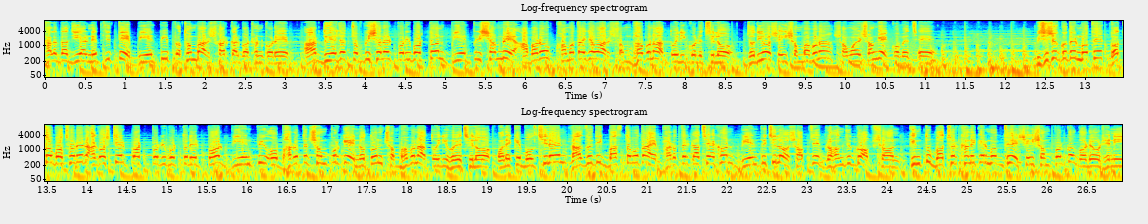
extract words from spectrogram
খালেদা জিয়ার নেতৃত্বে বিএনপি প্রথমবার সরকার গঠন করে। আর দুই হাজার চব্বিশ সালের পরিবর্তন বিএনপির সামনে আবারও ক্ষমতায় যাওয়ার সম্ভাবনা তৈরি করেছিল, যদিও সেই সম্ভাবনা সময়ের সঙ্গে কমেছে। বিশেষজ্ঞদের মতে, গত বছরের আগস্টের পট পরিবর্তনের পর বিএনপি ও ভারতের সম্পর্কে নতুন সম্ভাবনা তৈরি হয়েছিল। অনেকে বলছিলেন, রাজনৈতিক বাস্তবতায় ভারতের কাছে এখন বিএনপি ছিল সবচেয়ে গ্রহণযোগ্য অপশন। কিন্তু বছর খানেকের মধ্যে সেই সম্পর্ক গড়ে ওঠেনি।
